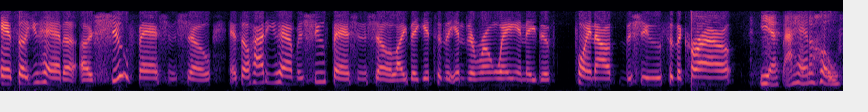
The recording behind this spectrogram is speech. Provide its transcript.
And so you had a, a shoe fashion show. And so how do you have a shoe fashion show? Like they get to the end of the runway and they just point out the shoes to the crowd? Yes, I had a host.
